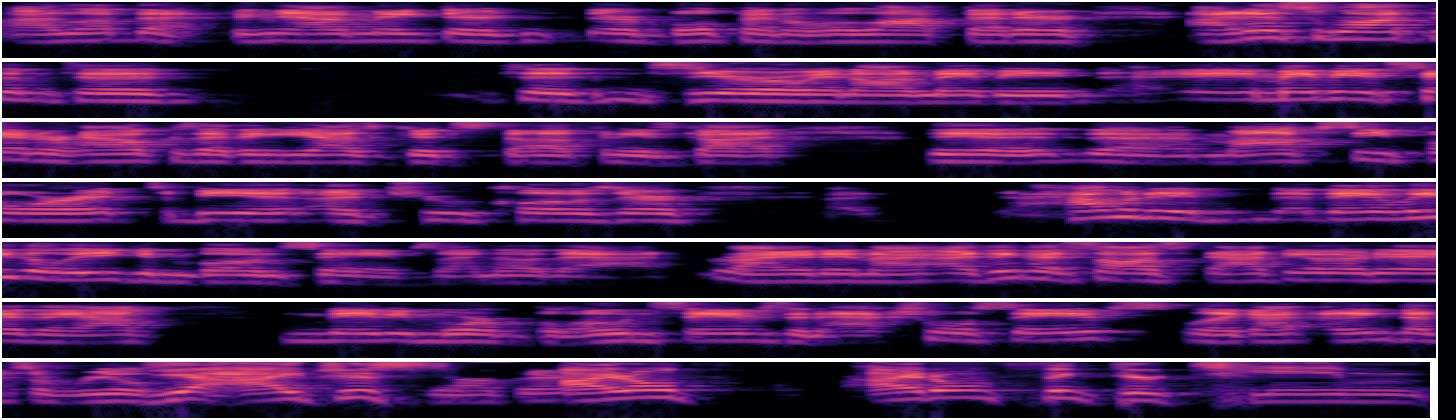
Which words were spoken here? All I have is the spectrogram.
I love that. I think that would make their their bullpen a whole lot better. I just want them to to zero in on maybe maybe it's Tanner Houck because I think he has good stuff and he's got the the moxie for it to be a, a, true closer. How many they lead the league in blown saves? I know that, right? And I, I, think I saw a stat the other day. They have maybe more blown saves than actual saves. Like I, I think that's a real. Yeah, I just I don't I don't think their team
